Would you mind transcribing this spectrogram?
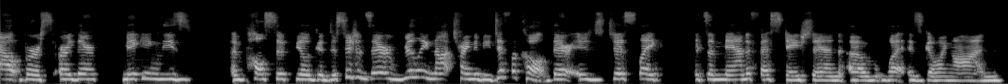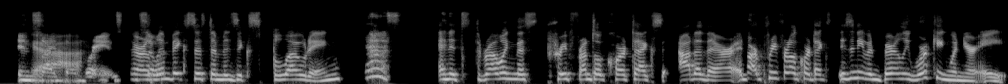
outbursts or they're making these impulsive feel good decisions, they're really not trying to be difficult. There is just like, it's a manifestation of what is going on inside Yeah. their brains. Their So- limbic system is exploding yes. And it's throwing this prefrontal cortex out of there. And our prefrontal cortex isn't even barely working when you're eight.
